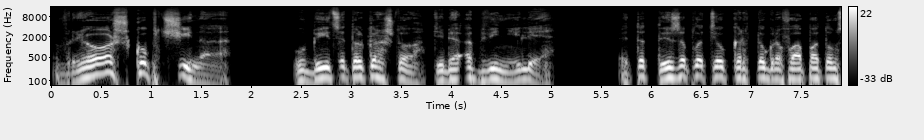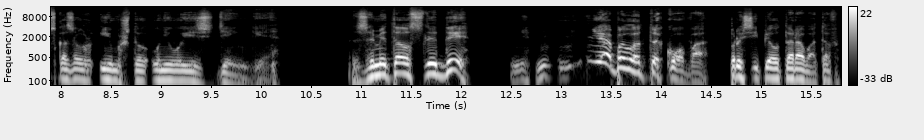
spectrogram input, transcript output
Врешь, купчина. Убийцы только что тебя обвинили. Это ты заплатил картографу, а потом сказал им, что у него есть деньги. Заметал следы? Не, не было такого, просипел Тараватов.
